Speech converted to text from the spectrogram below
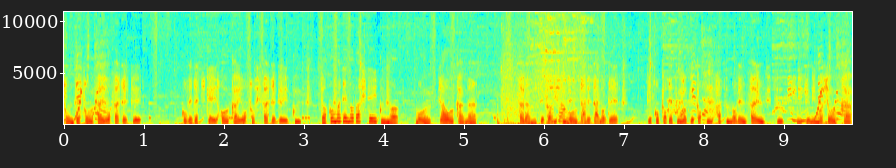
そんで総裁をさせて、これで地形崩壊を阻止させていく。どこまで伸ばしていくの？もう打っちゃおうかな。さらにテトリスも打たれたので、ってことでプヨテト2発の連鎖演出、見てみましょうか。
